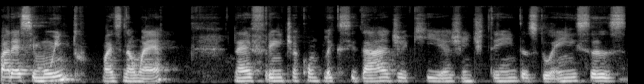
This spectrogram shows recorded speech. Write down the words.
parece muito, mas não é, né, frente à complexidade que a gente tem das doenças.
